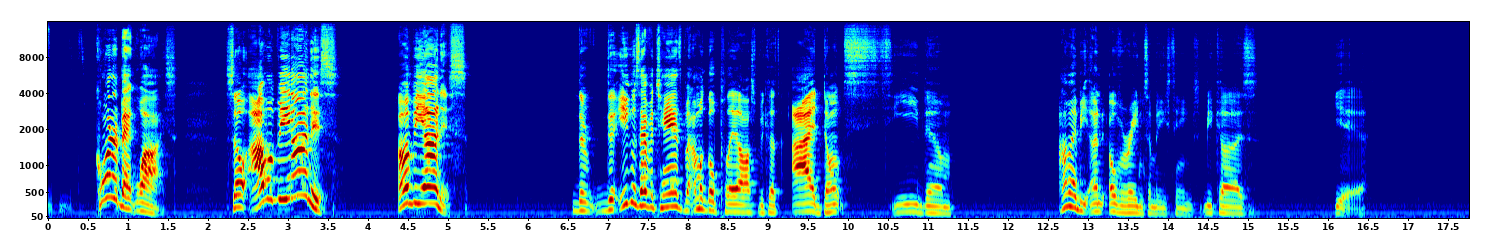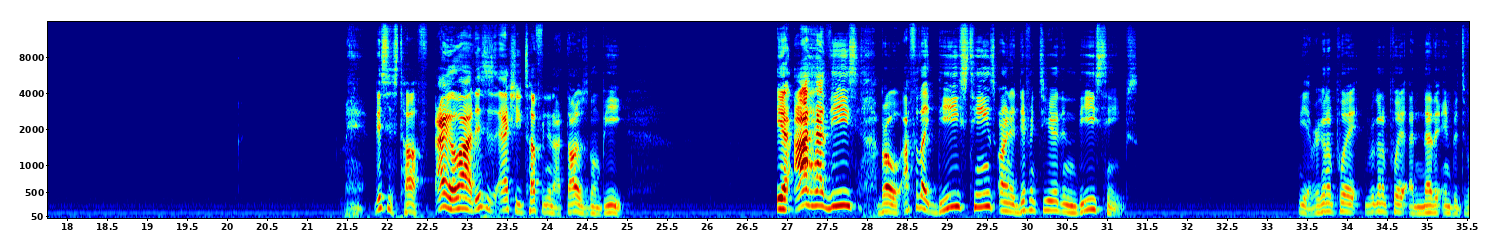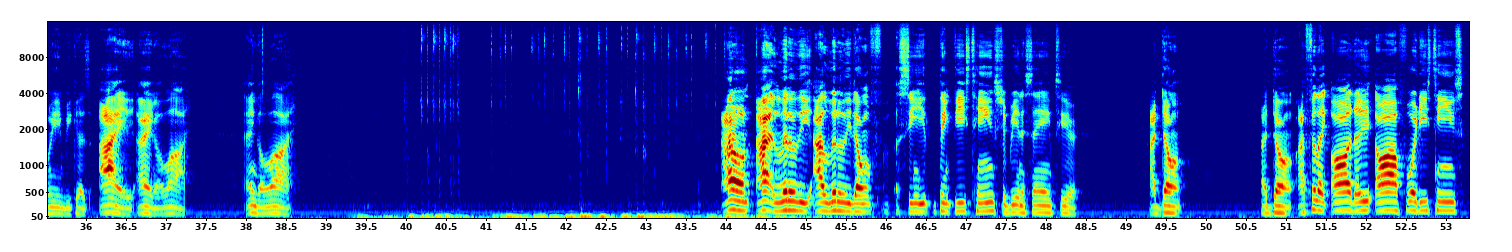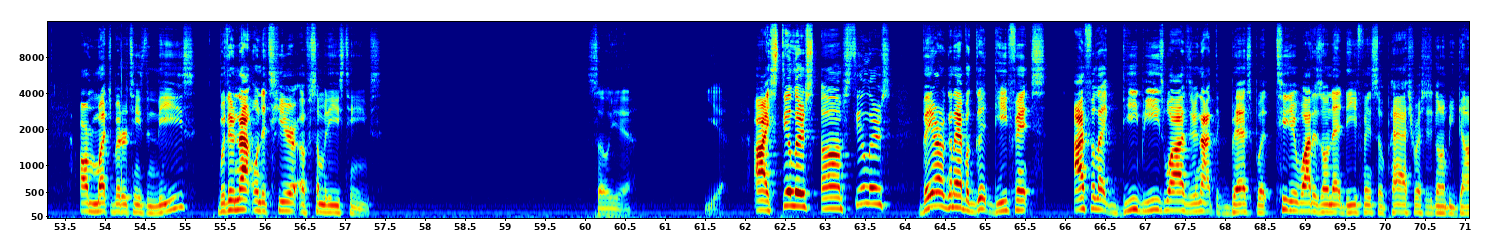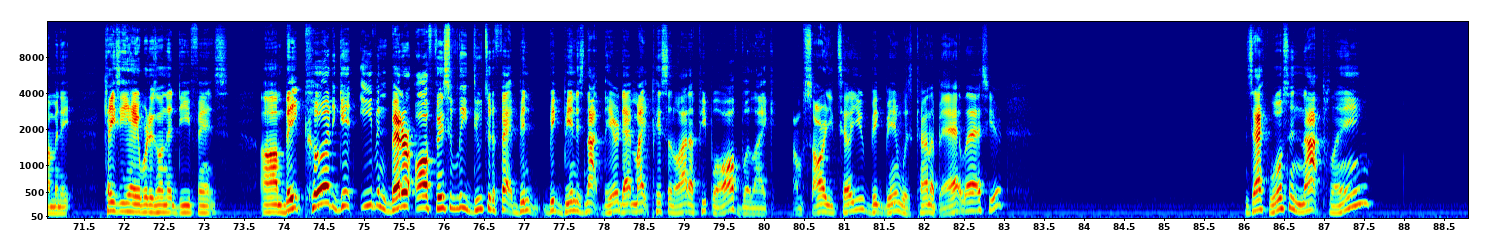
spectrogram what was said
cornerback wise. So I'm gonna be honest. I'm gonna be honest. The the Eagles have a chance, but I'm gonna go playoffs because I don't see them. I might be under, overrating some of these teams because, yeah, this is tough. I ain't gonna lie, this is actually tougher than I thought it was gonna be. Yeah, I have these, bro. I feel like these teams are in a different tier than these teams. Yeah, we're gonna put we're gonna put another in between because I I ain't gonna lie, I ain't gonna lie. I don't. I literally. I literally don't see. Think these teams should be in the same tier. I don't. I don't. I feel like all the all four of these teams are much better teams than these, but they're not on the tier of some of these teams. So yeah, yeah. All right, Steelers. Um, Steelers. They are gonna have a good defense. I feel like DBs wise, they're not the best, but TJ Watt is on that defense, so pass rush is gonna be dominant. Casey Hayward is on that defense. Um, they could get even better offensively due to the fact ben, Big Ben is not there. That might piss a lot of people off, but like I'm sorry to tell you, Big Ben was kind of bad last year. Zach Wilson not playing.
